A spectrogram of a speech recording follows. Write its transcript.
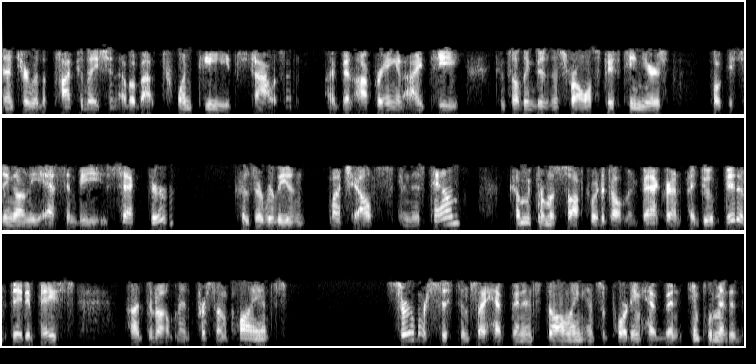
center with a population of about 20,000. I've been operating an IT consulting business for almost 15 years, focusing on the SMB sector because there really isn't much else in this town coming from a software development background, I do a bit of database uh, development for some clients. Server systems I have been installing and supporting have been implemented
